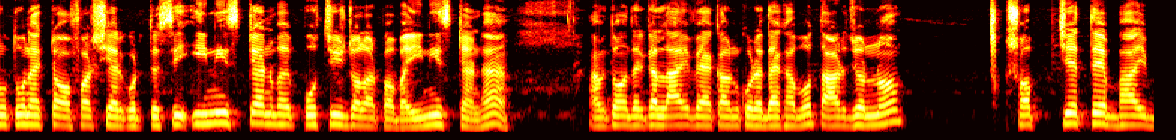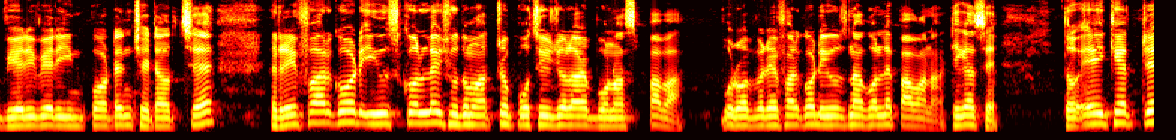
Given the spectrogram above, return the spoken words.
নতুন একটা অফার শেয়ার করতেছি ইনস্ট্যান্ট ভাই পঁচিশ ডলার পাবা ইনস্ট্যান্ট হ্যাঁ? আমি তোমাদেরকে লাইভ অ্যাকাউন্ট করে দেখাবো, তার জন্য সবচেয়েতে ভাই ভেরি ভেরি ইম্পর্টেন্ট সেটা হচ্ছে রেফার কোড ইউজ করলে শুধুমাত্র পঁচিশ ডলার বোনাস পাবা। পুরো রেফার কোড ইউজ না করলে পাবা না, ঠিক আছে? তো এই ক্ষেত্রে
